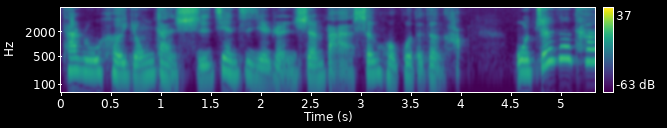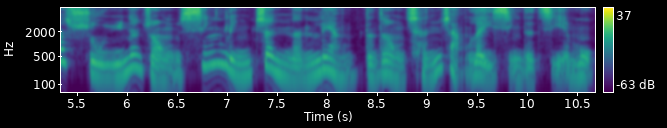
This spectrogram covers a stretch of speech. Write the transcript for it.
她如何勇敢实践自己的人生，把生活过得更好。我觉得它属于那种心灵正能量的这种成长类型的节目，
